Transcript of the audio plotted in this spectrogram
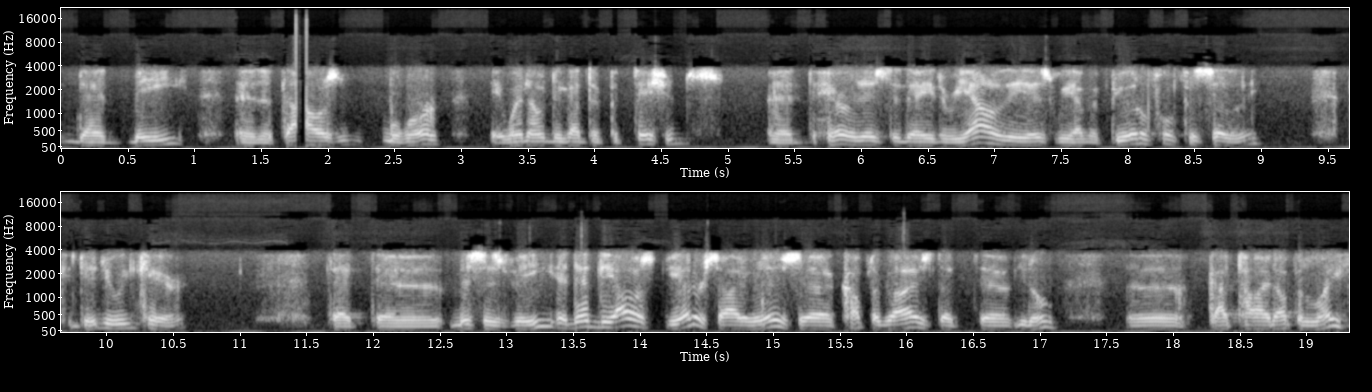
than me and a thousand more. They went out and they got the petitions, and here it is today. The reality is we have a beautiful facility, continuing care, that uh, Mrs. V, and then the other, the other side of it is uh, a couple of guys that, uh, you know, uh, got tied up in life,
